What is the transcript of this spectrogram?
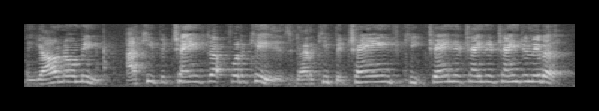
And y'all know me. I keep it changed up for the kids. You got to keep it changed. Keep changing, changing, changing it up.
